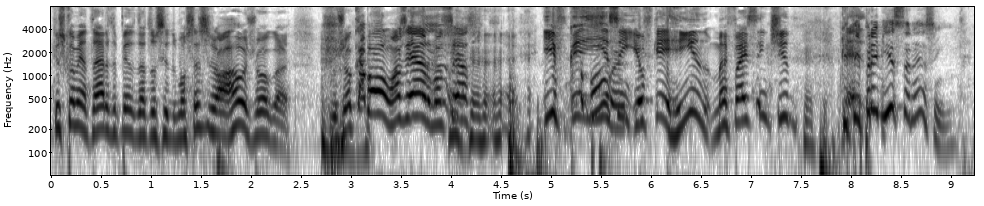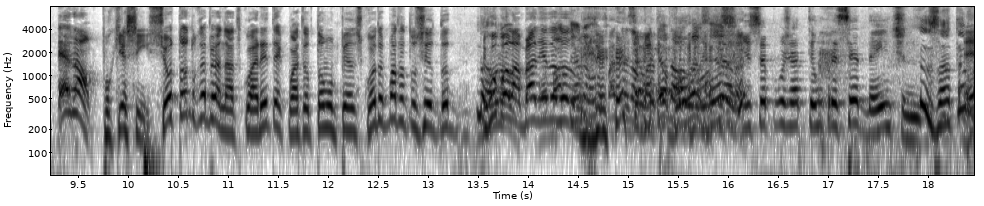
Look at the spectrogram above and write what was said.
que os comentários do peso da torcida do assim, ó, o jogo, ó, o jogo acabou, 1x0, bom sucesso. E, e, e, assim, eu fiquei rindo, mas faz sentido. Porque tem premissa, né, assim. É, não, porque assim, se eu tô no campeonato 44, eu tomo um pênalti contra, eu boto a torcida toda, Não, derruba não, a lambrada e não. bater Isso, isso é por já ter um precedente. né? Exatamente.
